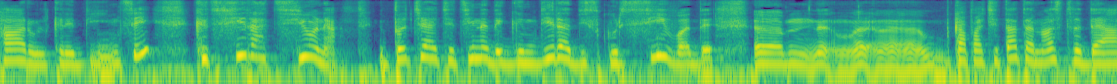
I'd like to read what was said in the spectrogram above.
harul credinței, cât și rațiunea. Tot ceea ce ține de gândirea discursivă, de uh, uh, capacitatea noastră de a,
